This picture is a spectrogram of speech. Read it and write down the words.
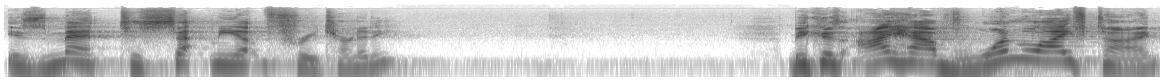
is meant to set me up for eternity because I have one lifetime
